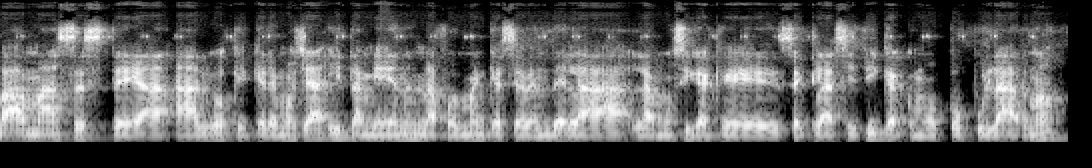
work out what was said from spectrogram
va más este, a, a, algo que queremos ya y también en la forma en que se vende la, la música que se clasifica como popular, ¿no?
